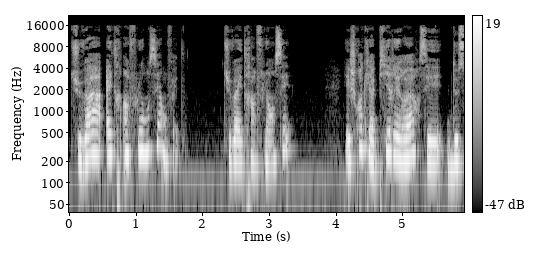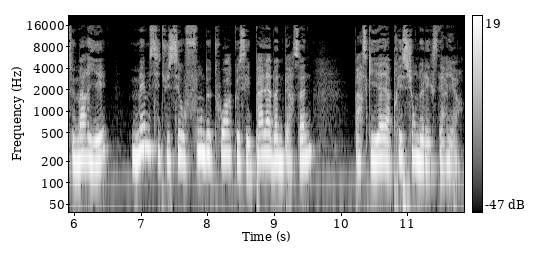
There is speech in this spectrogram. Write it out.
tu vas être influencé en fait. Tu vas être influencé et je crois que la pire erreur, c'est de se marier, même si tu sais au fond de toi que c'est pas la bonne personne, parce qu'il y a la pression de l'extérieur.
